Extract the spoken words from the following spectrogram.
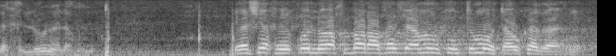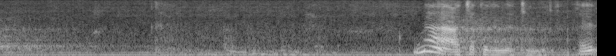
يحلون لهن يا شيخ يقول له أخبرها فجأة ممكن تموت أو كذا يعني. ما أعتقد أنها تموت.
